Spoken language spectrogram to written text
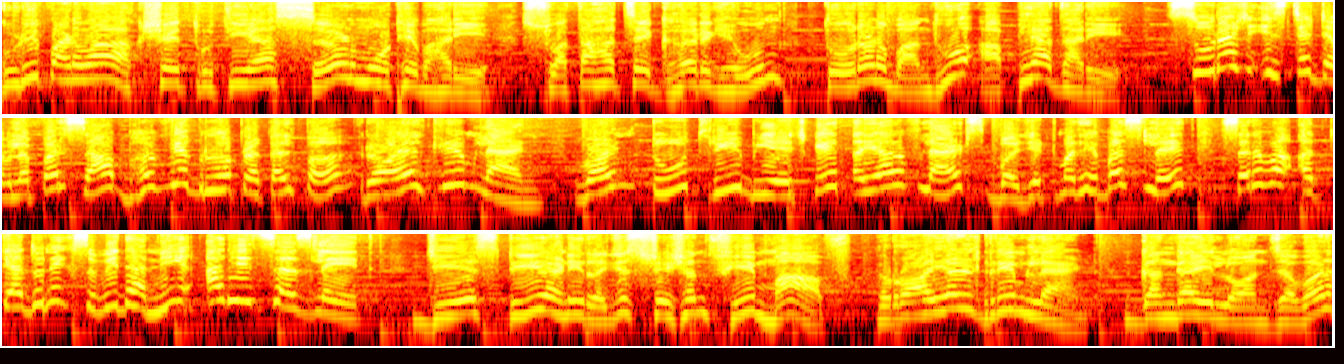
गुढीपाडवा अक्षय तृतीया सण मोठे भारी. स्वतःचे घर घेऊन तोरण बांधू आपल्या दारी. सूरज इस्टेट डेव्हलपर्सचा भव्य गृह प्रकल्प royal dream land one two three BHK तयार फ्लॅट्स बजेटमध्ये बसलेत. सर्व अत्याधुनिक सुविधांनी आधीच सजलेत. जीएसटी आणि रजिस्ट्रेशन फी माफ. Royal dream land Gangai lawn जवळ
